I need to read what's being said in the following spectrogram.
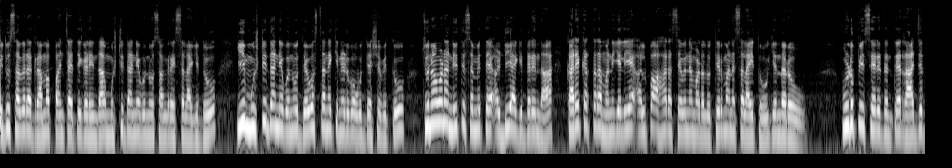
ಐದು ಸಾವಿರ ಗ್ರಾಮ ಪಂಚಾಯಿತಿಗಳಿಂದ ಮುಷ್ಟಿಧಾನ್ಯವನ್ನು ಸಂಗ್ರಹಿಸಲಾಗಿದ್ದು, ಈ ಮುಷ್ಟಿಧಾನ್ಯವನ್ನು ದೇವಸ್ಥಾನಕ್ಕೆ ನೀಡುವ ಉದ್ದೇಶವಿತ್ತು. ಚುನಾವಣಾ ನೀತಿ ಸಂಹಿತೆ ಅಡ್ಡಿಯಾಗಿದ್ದರಿಂದ ಕಾರ್ಯಕರ್ತರ ಮನೆಯಲ್ಲಿಯೇ ಅಲ್ಪ ಆಹಾರ ಸೇವನೆ ಮಾಡಲು ತೀರ್ಮಾನಿಸಲಾಯಿತು ಎಂದರು. ಉಡುಪಿ ಸೇರಿದಂತೆ ರಾಜ್ಯದ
